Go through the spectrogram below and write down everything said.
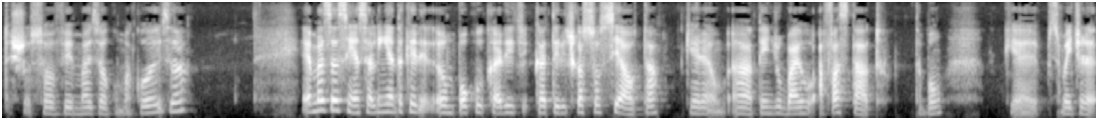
Deixa eu só ver mais alguma coisa. É, mas assim, essa linha é, daquele, é um pouco característica social, tá? Que é, atende um bairro afastado tá bom? Que é principalmente né,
